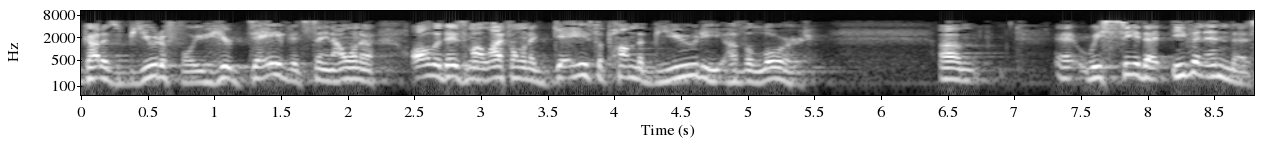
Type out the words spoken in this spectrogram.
God is beautiful. You hear David saying, "I want to all the days of my life I want to gaze upon the beauty of the Lord." Um, we see that even in this,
